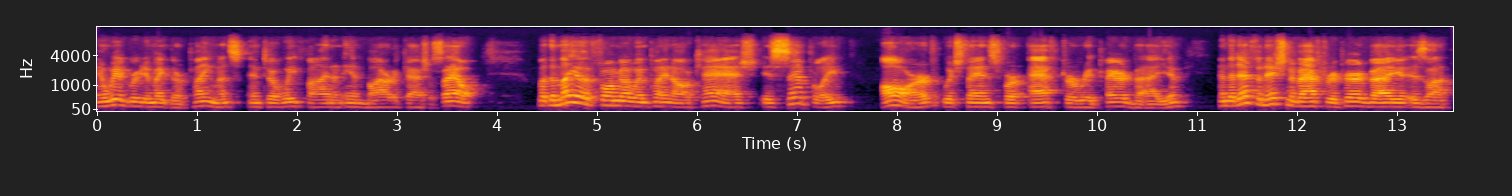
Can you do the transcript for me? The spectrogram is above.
and we agree to make their payments until we find an end buyer to cash us out. But the Mayo formula when paying all cash is simply ARV, which stands for after repaired value. And the definition of after repaired value is a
